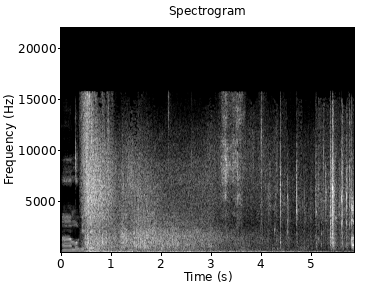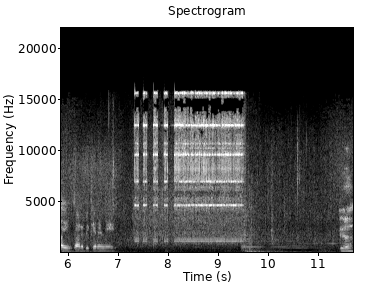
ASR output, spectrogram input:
ah, movie trailer. Oh, you've got to be kidding me. Yeah.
